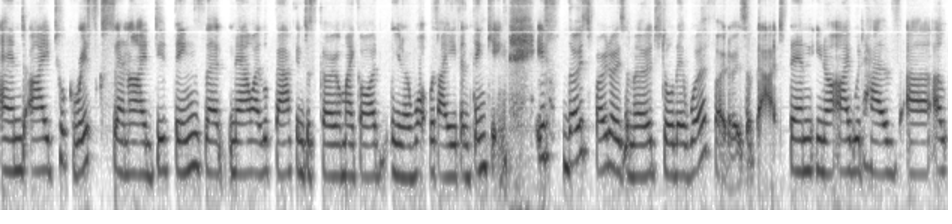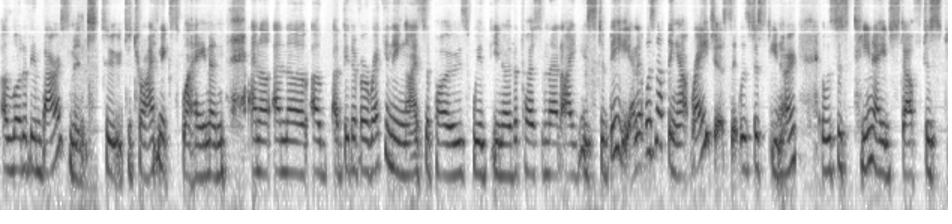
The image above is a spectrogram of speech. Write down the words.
and i took risks and i did things that now i look back and just go oh my god you know what was i even thinking if those photos emerged or there were photos of that then you know i would have uh, a, a, lot of embarrassment to to try and explain and and a, and a, a, a, bit of a reckoning, I suppose, with you know the person that I used to be. And it was nothing outrageous. It was just you know it was just teenage stuff, just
